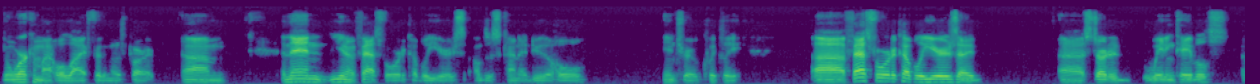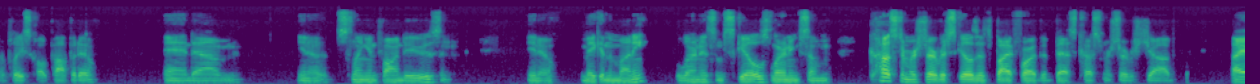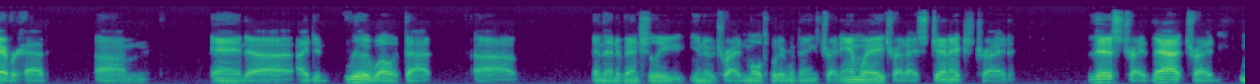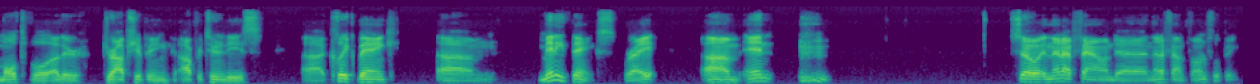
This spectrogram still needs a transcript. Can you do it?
been working my whole life for the most part. Um, and then you know, fast forward a couple years, I'll just kind of do the whole intro quickly. Uh, fast forward a couple of years, I uh, started waiting tables at a place called Pappadeaux, and um, you know, slinging fondues and you know, making the money, learning some skills, learning some customer service skills. It's by far the best customer service job I ever had. Um, and uh, I did really well at that. Uh, and then eventually, you know, tried multiple different things. Tried Amway, tried Isagenix, tried this, tried that, tried multiple other drop shipping opportunities. Uh, ClickBank, um, many things, right? Um, and so, and then I found, uh, and then I found phone flipping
